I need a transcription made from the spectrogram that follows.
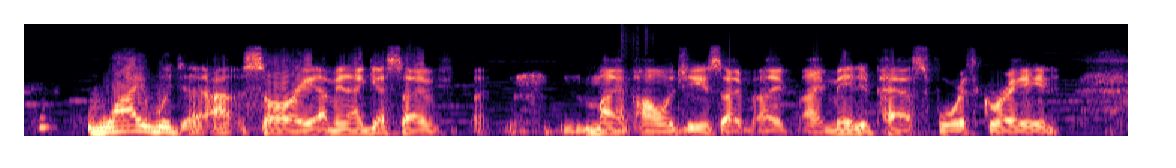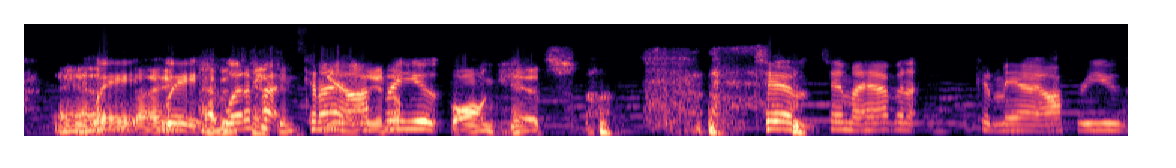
why would uh, sorry i mean i guess i've uh, my apologies i've I, I made it past fourth grade and Wait, i wait, haven't what if I- taken can I nearly offer enough you- bong hits Tim, Tim, I have an can may I offer you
